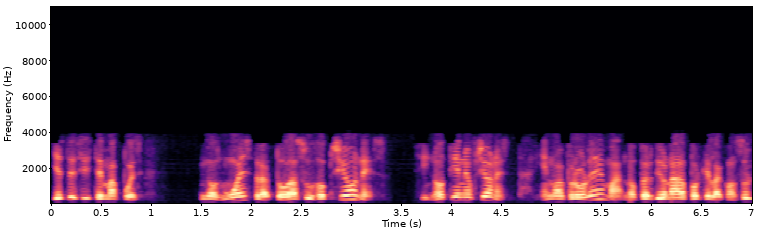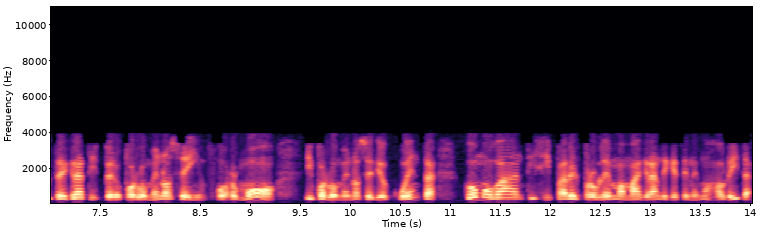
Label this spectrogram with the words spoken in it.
y este sistema pues nos muestra todas sus opciones. Si no tiene opciones, está bien, no hay problema, no perdió nada porque la consulta es gratis, pero por lo menos se informó y por lo menos se dio cuenta cómo va a anticipar el problema más grande que tenemos ahorita,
